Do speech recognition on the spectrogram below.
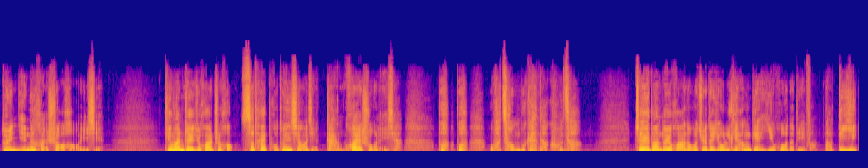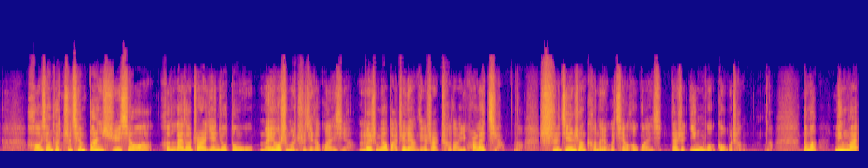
对您还稍好一些。听完这句话之后，斯泰普吞小姐赶快说了一下：“不不，我从不感到枯燥。”这段对话呢，我觉得有两点疑惑的地方啊。第一，好像他之前办学校啊，和来到这儿研究动物没有什么直接的关系啊，为什么要把这两件事扯到一块来讲啊？时间上可能有个前后关系，但是因果构不成。啊，那么另外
